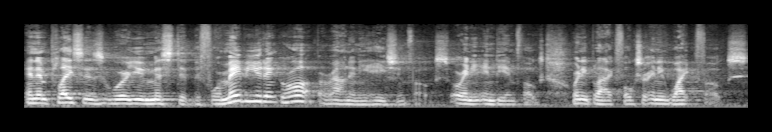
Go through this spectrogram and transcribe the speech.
and in places where you missed it before. Maybe you didn't grow up around any Asian folks, or any Indian folks, or any black folks, or any white folks.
